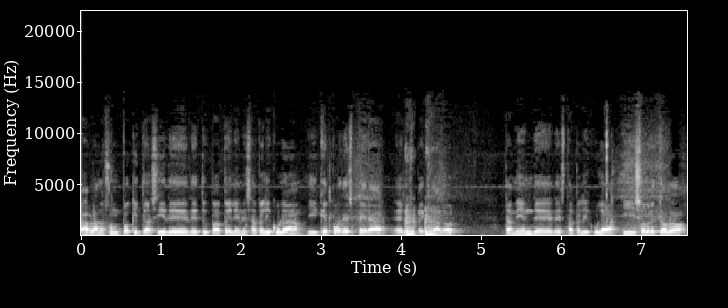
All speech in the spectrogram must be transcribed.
háblanos un poquito así de, de, tu papel en esa película y qué puede esperar el espectador también de, esta película y sobre todo,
